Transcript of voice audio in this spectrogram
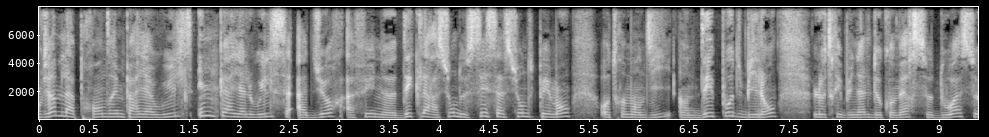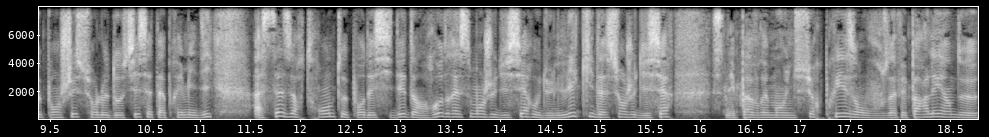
Vient de l'apprendre, Imperial Wills, Imperial Wills à Dior a fait une déclaration de cessation de paiement, autrement dit un dépôt de bilan. Le tribunal de commerce doit se pencher sur le dossier cet après-midi à 16h30 pour décider d'un redressement judiciaire ou d'une liquidation judiciaire. Ce n'est pas vraiment une surprise. On vous avait parlé hein, de,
